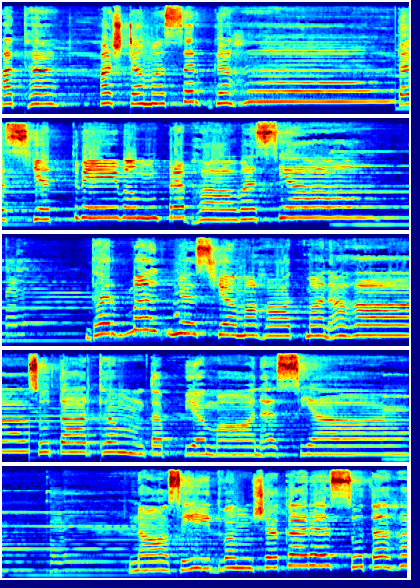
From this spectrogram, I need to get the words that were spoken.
अथ अष्टमः सर्गः तस्य त्वेवं प्रभावस्य धर्मज्ञस्य महात्मनः सुतार्थम् तप्यमानस्य। नासीद्वंशकरः सुतः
